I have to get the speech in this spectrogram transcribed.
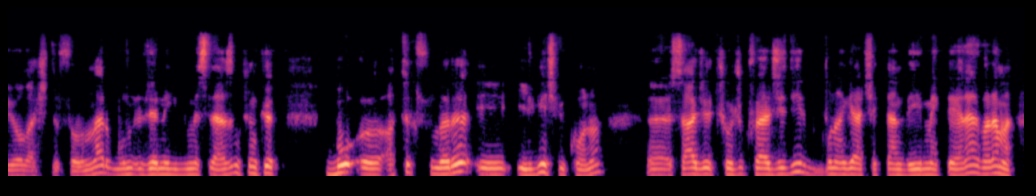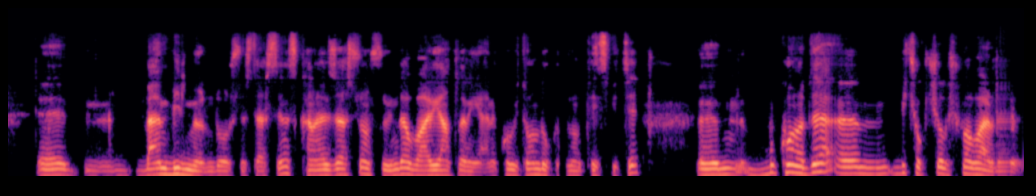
yol açtığı sorunlar. Bunun üzerine gidilmesi lazım. Çünkü bu atık suları ilginç bir konu. Sadece çocuk felci değil buna gerçekten değinmekte yarar var ama e, ben bilmiyorum doğrusunu isterseniz kanalizasyon suyunda varyantların yani COVID-19'un tespiti e, bu konuda e, birçok çalışma vardı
